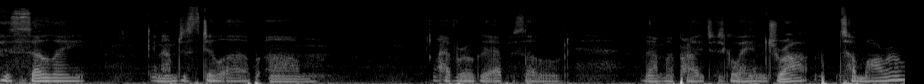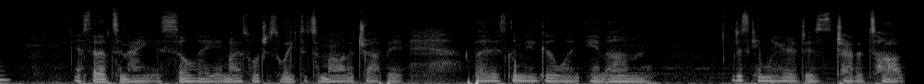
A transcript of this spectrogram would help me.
it is so late, and I'm just still up. Um, I have a real good episode that I'm gonna probably just go ahead and drop tomorrow instead of tonight. It's so late. I might as well just wait till tomorrow to drop it. But it's gonna be a good one. And um, I just came here to just try to talk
